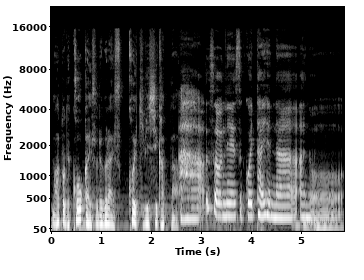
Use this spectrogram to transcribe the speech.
まあ後で後悔するぐらいすっごい厳しかった。ああそうね。すごい大変なあの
